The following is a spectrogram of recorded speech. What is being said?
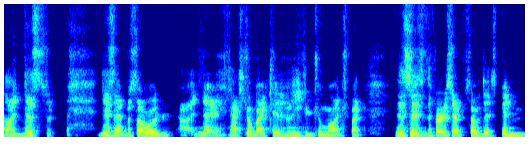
like this, this episode. Uh, no, not to go back to the Legion too much, but this is the first episode that's been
